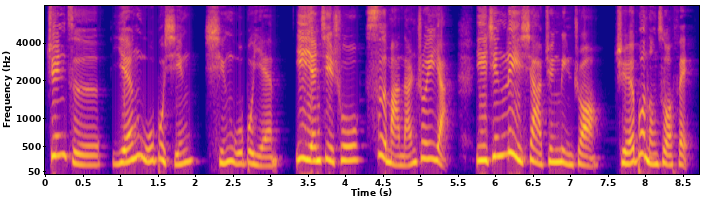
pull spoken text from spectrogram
君子言无不行，行无不言。一言既出，驷马难追呀！已经立下军令状，绝不能作废。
